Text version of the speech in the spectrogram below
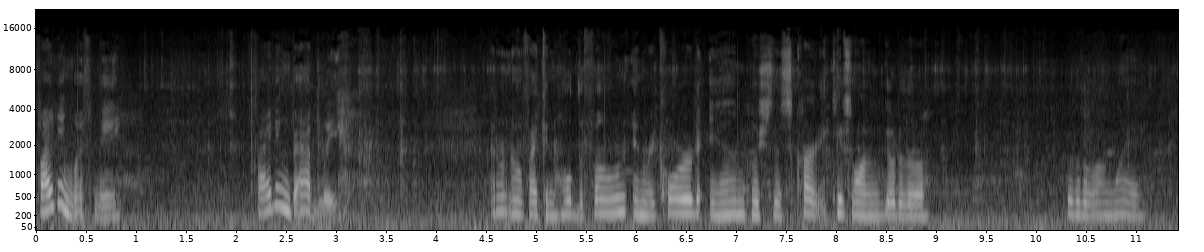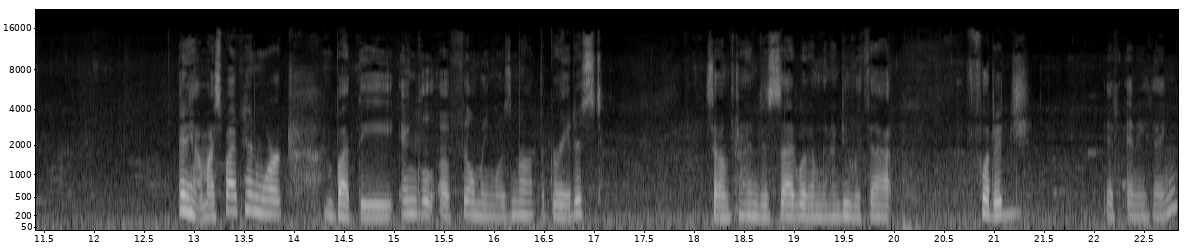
fighting with me. Fighting badly. I don't know if I can hold the phone and record and push this cart. It keeps wanting to go to the go the wrong way. Anyhow, my spy pen worked, but the angle of filming was not the greatest. So I'm trying to decide what I'm going to do with that footage, if anything.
